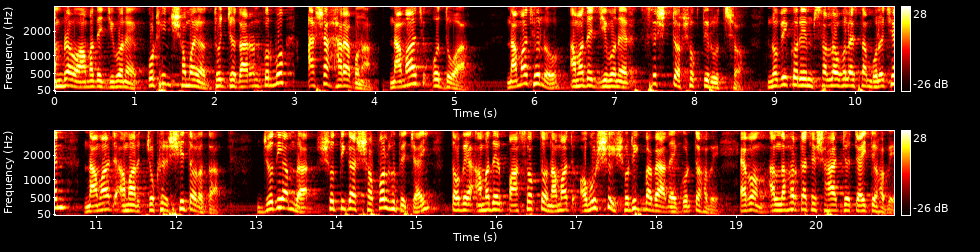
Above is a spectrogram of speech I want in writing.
আমরাও আমাদের জীবনে কঠিন সময়ে ধৈর্য ধারণ করব, আশা হারাবো না। নামাজ ও দোয়া। নামাজ হলো আমাদের জীবনের শ্রেষ্ঠ শক্তির উৎস। নবী করিম সাল্লাহ আলাইসলাম বলেছেন, নামাজ আমার চোখের শীতলতা। যদি আমরা সত্যিকার সফল হতে চাই, তবে আমাদের পাঁচ ওয়াক্ত নামাজ অবশ্যই সঠিকভাবে আদায় করতে হবে এবং আল্লাহর কাছে সাহায্য চাইতে হবে।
